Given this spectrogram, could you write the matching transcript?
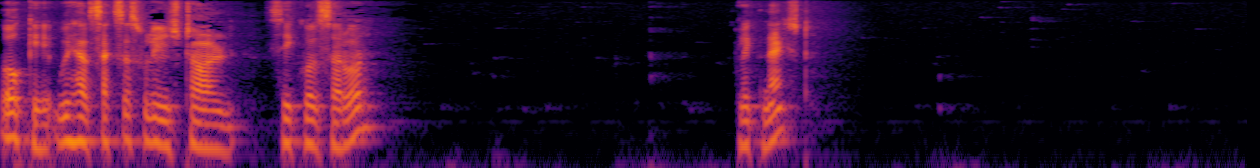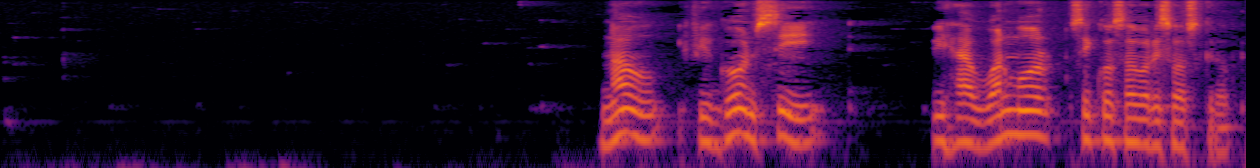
okay we have successfully installed SQL Server. Click next. Now if you go and see we have one more SQL Server resource group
